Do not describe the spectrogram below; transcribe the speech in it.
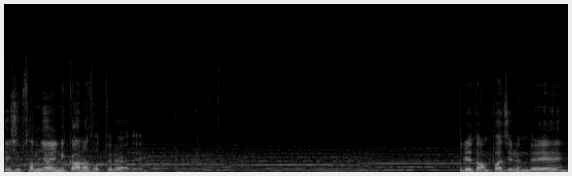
73년이니까 하나 더 들어야 돼. 이래도 안 빠지는데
